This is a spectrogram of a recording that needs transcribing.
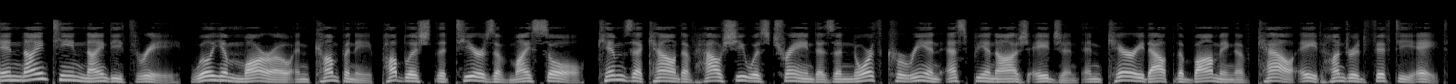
In 1993, William Morrow and Company published The Tears of My Soul, Kim's account of how she was trained as a North Korean espionage agent and carried out the bombing of KAL 858.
